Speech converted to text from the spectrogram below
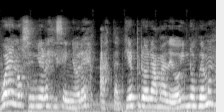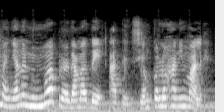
Bueno, señoras y señores, hasta aquí el programa de hoy. Nos vemos mañana en un nuevo programa de Atención con los animales.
